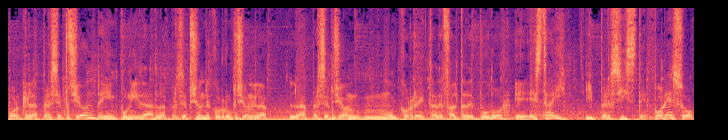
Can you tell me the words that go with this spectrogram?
porque la percepción de impunidad, la percepción de corrupción y la, la percepción muy correcta de falta de pudor eh, está ahí y persiste. Por eso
